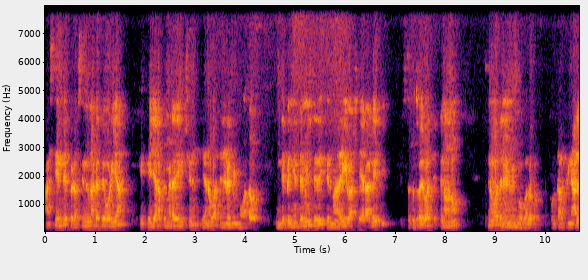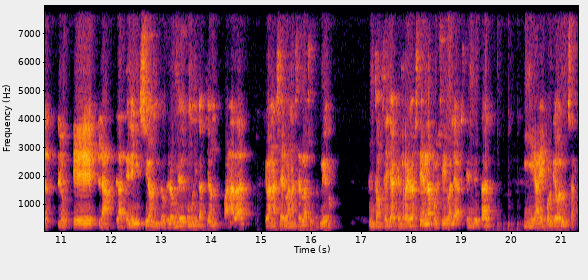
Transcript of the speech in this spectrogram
asciende, pero asciende una categoría que, que ya la primera división ya no va a tener el mismo valor. Independientemente de que el Madrid va a ser Atlético, esto es otro debate, no, no, no va a tener el mismo valor. Porque al final, lo que la, televisión, lo que los medios de comunicación van a dar, ¿qué van a ser? Van a ser la Superliga. Entonces, ya que el Rayo ascienda, pues sí, vale, asciende tal. ¿Y ahí por qué va a luchar?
